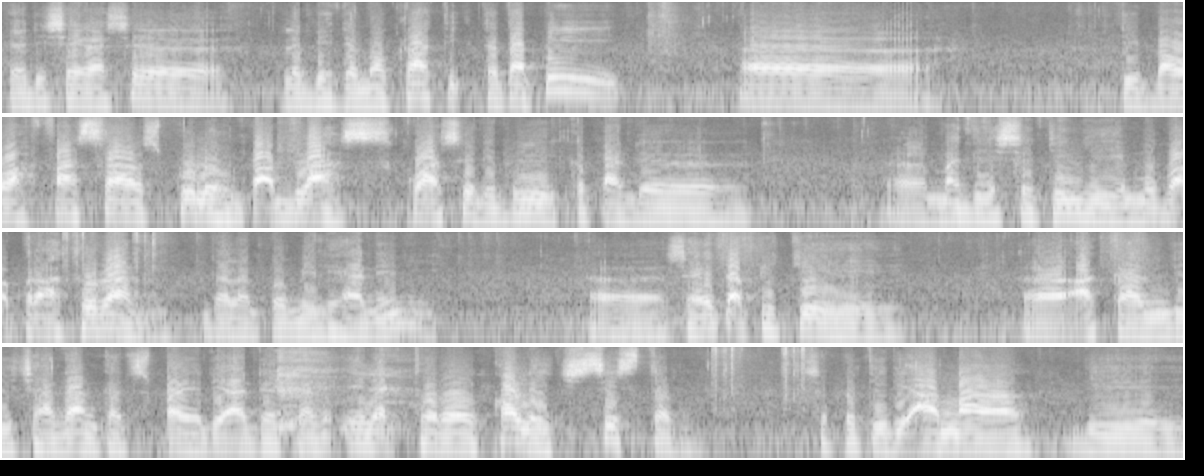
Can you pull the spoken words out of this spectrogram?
Jadi saya rasa lebih demokratik. Tetapi uh, di bawah fasal 1014 kuasa diberi kepada uh, majlis tertinggi membuat peraturan dalam pemilihan ini. Uh, saya tak fikir uh, akan dicadangkan supaya diadakan electoral college system seperti diamal di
